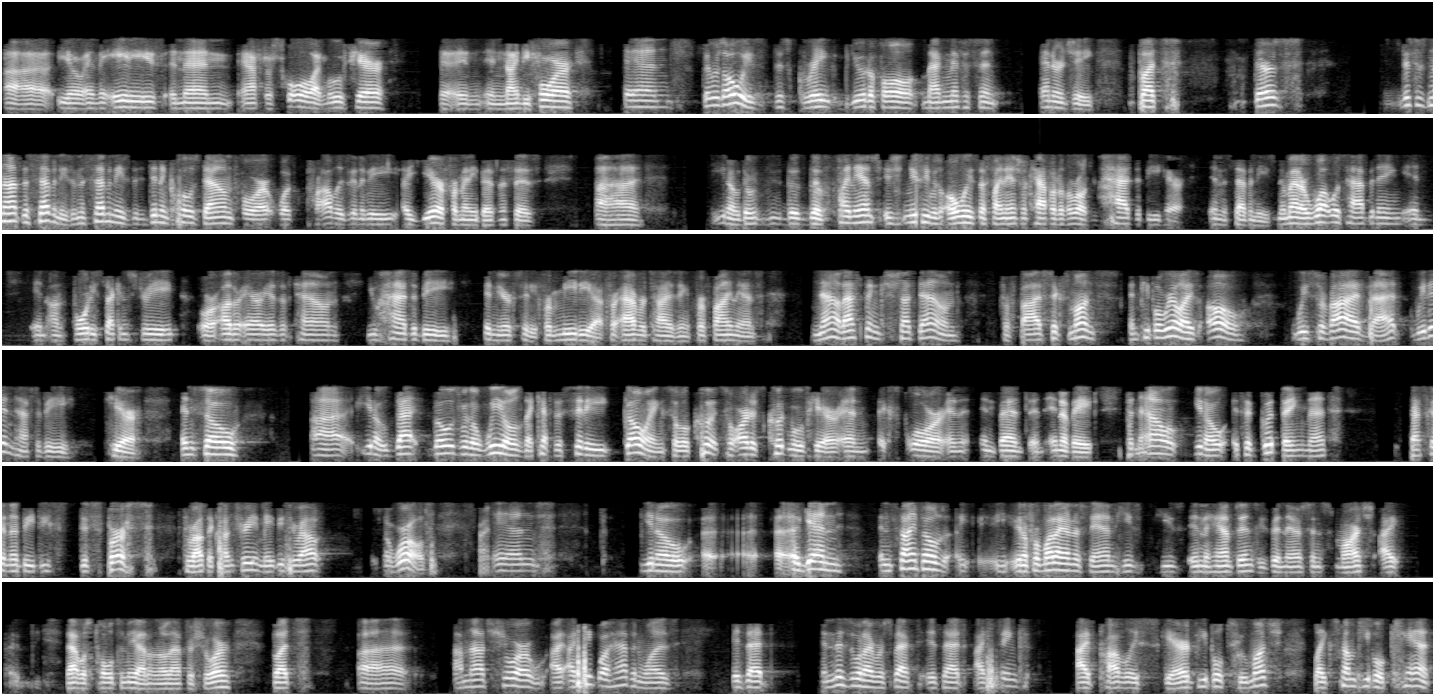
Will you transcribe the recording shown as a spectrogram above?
uh, you know, in the 80s, and then after school, I moved here in in '94, and there was always this great, beautiful, magnificent energy. But there's this is not the 70s. In the 70s, it didn't close down for what probably is going to be a year for many businesses. Uh, you know, the the the finance New York was always the financial capital of the world. You had to be here in the 70s, no matter what was happening in in on 42nd Street or other areas of town. You had to be in New York City for media, for advertising, for finance. Now that's been shut down for five, six months, and people realize, oh, we survived that. We didn't have to be here, and so uh, you know that those were the wheels that kept the city going. So it could, so artists could move here and explore and invent and innovate. But now, you know, it's a good thing that that's going to be dis- dispersed throughout the country, maybe throughout the world. Right. And you know, uh, uh, again, in Seinfeld, you know, from what I understand, he's he's in the Hamptons. He's been there since March. I that was told to me. I don't know that for sure, but uh, I'm not sure. I, I think what happened was is that, and this is what I respect, is that I think I probably scared people too much. Like some people can't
